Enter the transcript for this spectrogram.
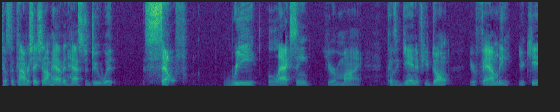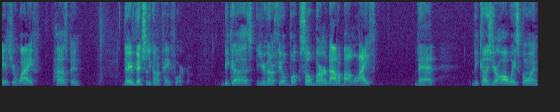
because the conversation I'm having has to do with self, relaxing your mind. Because again, if you don't, your family, your kids, your wife, husband, they're eventually going to pay for it because you're going to feel so burned out about life that because you're always going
